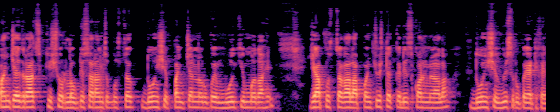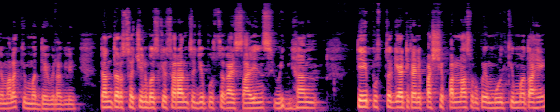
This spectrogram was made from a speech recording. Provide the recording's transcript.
पंचायत राज किशोर लवटे सरांचं पुस्तक दोनशे पंच्याण्णव रुपये मूळ किंमत आहे. या पुस्तकाला पंचवीस टक्के डिस्काउंट मिळाला दोनशे वीस रुपये या ठिकाणी मला किंमत द्यावी लागली. त्यानंतर सचिन बसके सरांचं जे पुस्तक आहे सायन्स विज्ञान ते पुस्तक या ठिकाणी पाचशे पन्नास रुपये मूळ किंमत आहे.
